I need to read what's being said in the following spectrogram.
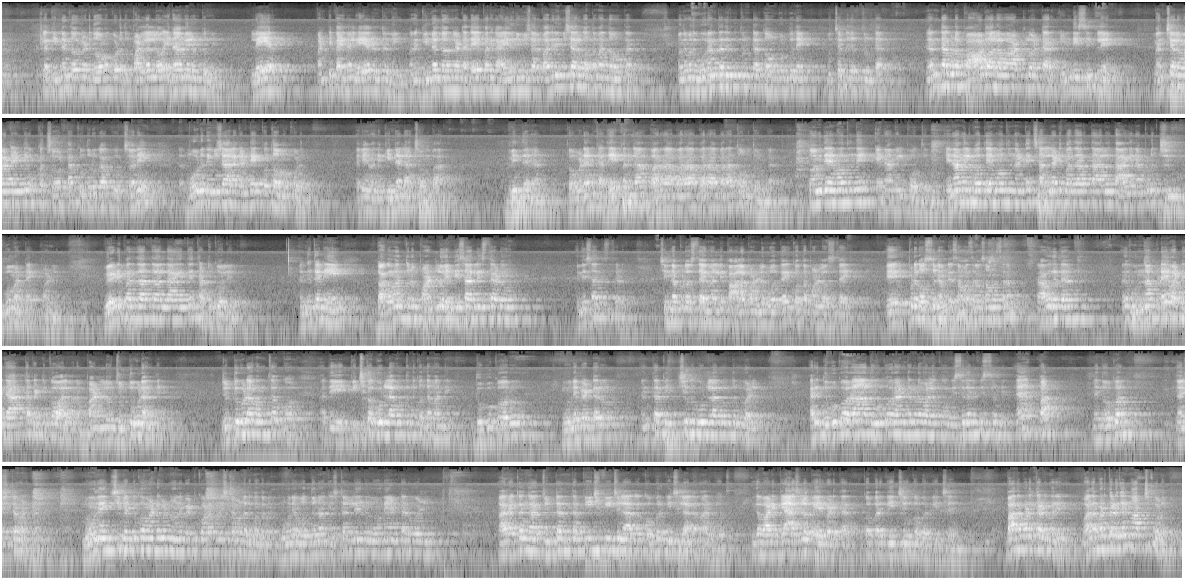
ఇట్లా గిన్నె దోమినట్టు దోమకూడదు. పళ్ళల్లో ఎనామిల్ ఉంటుంది. లేయర్ పంటి పైన లేయర్ ఉంటుంది. మనం గిన్నె దోమినట్టు అదే పనిగా ఐదు నిమిషాలు పది నిమిషాలు కొంతమంది దోముతారు కొంతమంది ఊరంతా తిరుగుతుంటారు తోముకుంటూనే ముచ్చట్లు చెప్తుంటారు. ఇదంతా కూడా పాడు అలవాట్లు అంటారు ఇండిసిప్లిన్ మంచి అలవాటు ఏంటి? ఒక చోట కుదురుగా కూర్చొని మూడు నిమిషాల కంటే ఎక్కువ తోమకూడదు. అవి మన గిన్నెల? చొంబ విందెన తోమడానికి అదే పనిగా బరా బరా బరా బరా తోముతుంటారు. తొమ్మిది ఏమవుతుంది? ఎనామిల్ పోతుంది. ఎనామిల్ పోతే ఏమవుతుందంటే చల్లటి పదార్థాలు తాగినప్పుడు జువ్వమంటాయి పళ్ళు. వేడి పదార్థాలు తాగితే తట్టుకోలేవు అందుకని భగవంతుడు పండ్లు ఎన్నిసార్లు ఇస్తాడు? ఎన్నిసార్లు ఇస్తాడు? చిన్నప్పుడు వస్తాయి మళ్ళీ పాల పండ్లు పోతాయి కొత్త పండ్లు వస్తాయి. ఏ ఇప్పుడు వస్తూనే ఉంటాయి సంవత్సరం సంవత్సరం? రావు కదా. అదే ఉన్నప్పుడే వాటిని జాగ్రత్త పెట్టుకోవాలి మనం. పండ్లు జుట్టు కూడా అంతే. జుట్టు కూడా కొంత అది పిచ్చుక గూడులాగా ఉంటుంది కొంతమంది. దువ్వుకోరు నూనె పెట్టరు. ఎంత పిచ్చుక గూడులాగా ఉంటుంది వాళ్ళు. అరే దువ్వుకోరా దువ్వుకోరా అంటే కూడా వాళ్ళకు విసుగు అనిపిస్తుంది పా. నేను దువ్వుకోను నా ఇష్టం అంట. నూనె ఇచ్చి పెట్టుకోమంటే కూడా నూనె పెట్టుకోవడం ఇష్టం ఉండదు కొంతమంది. నూనె వద్దు నాకు ఇష్టం లేదు నూనె అంటారు వాళ్ళు. ఆ రకంగా జుట్టంతా పీచు పీచు లాగా కొబ్బరి పీచులాగా మారిపోతుంది. ఇంకా వాడి క్లాసులో పేరు పెడతారు. కొబ్బరి పీచు కొబ్బరి పీచు అని. బాధపడతాడు మరి. బాధపడతాడు కానీ మార్చుకోడు.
